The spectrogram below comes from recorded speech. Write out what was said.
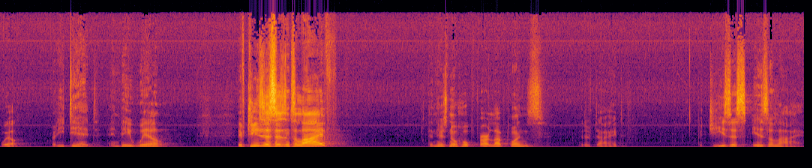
will. But he did, and they will. If Jesus isn't alive, then there's no hope for our loved ones that have died. But Jesus is alive.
